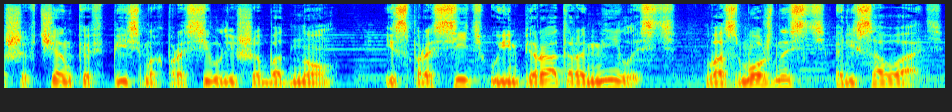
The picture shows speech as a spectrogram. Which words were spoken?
Шевченко в письмах просил лишь об одном – и спросить у императора милость, возможность рисовать.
